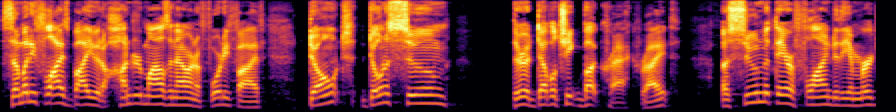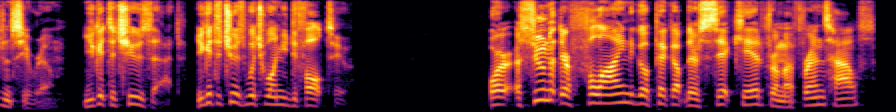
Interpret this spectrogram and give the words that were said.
Somebody flies by you at 100 miles an hour in a 45, don't, don't assume they're a double cheek butt crack, right? Assume that they are flying to the emergency room. You get to choose that. You get to choose which one you default to. Or assume that they're flying to go pick up their sick kid from a friend's house,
